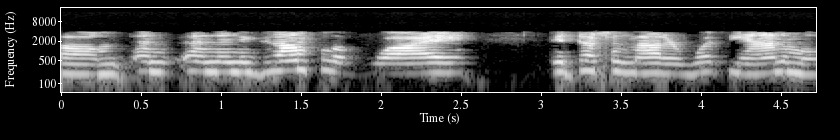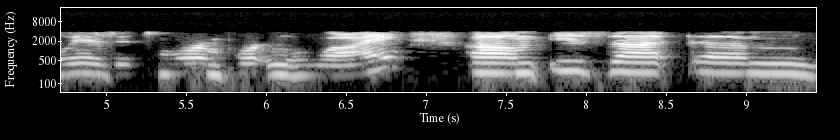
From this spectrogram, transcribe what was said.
um, and, and an example of why it doesn't matter what the animal is, it's more important why, um, is that, um,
